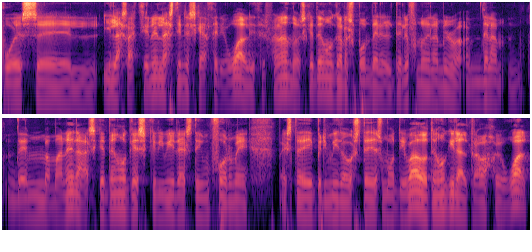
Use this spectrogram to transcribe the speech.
Pues y las acciones las tienes que hacer igual. Dices, Fernando, es que tengo que responder el teléfono de la misma, de la, misma manera. Es que tengo que escribir este informe, esté deprimido o esté desmotivado. Tengo que ir al trabajo igual.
